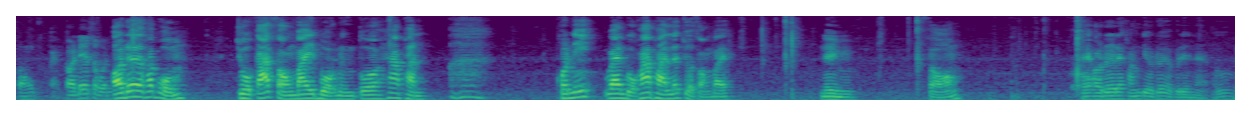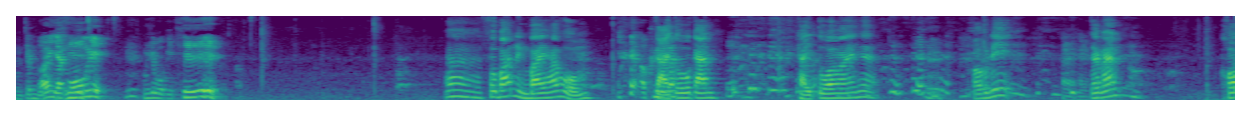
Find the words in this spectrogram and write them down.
ของกอเดอร์โซนออเดอร์ครับผม จั่วการ์ดสองใบบวกหนึ่งตัวห้าพัน คนนี้แวนบวกห้าพันแล้วจั่วสองใบหนึ่งสอง ใช้ออเดอร์ได้ครั้งเดียวด้วยประเด็นนะโอ้มึงจะบวเฮ้ยอย่าโกงดิมึงจะบวกกี่ทีอ่าโซบัสหนึ่งใบครับผม เอาคืนจ่ายนะตัวประกันถ่ายตัวไหมเนี่ยของคนนี้ใช่ใช่จากนั้น คอ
